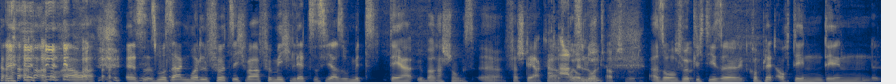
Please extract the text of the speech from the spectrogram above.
Aber es, es, muss sagen, Model 40 war für mich letztes Jahr so mit der Überraschungsverstärker. Äh, absolut, absolut. Also absolut. wirklich diese komplett auch den, den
